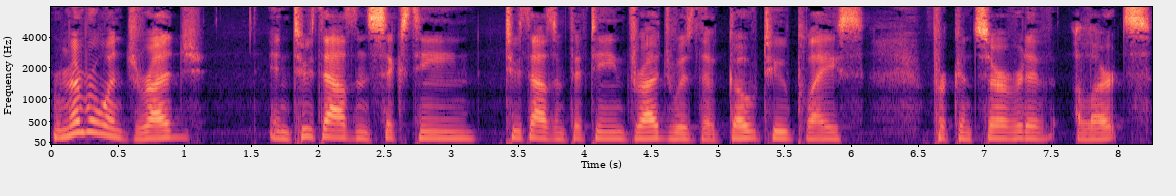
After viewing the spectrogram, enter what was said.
Remember when Drudge in 2016, 2015, Drudge was the go to place for conservative alerts?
